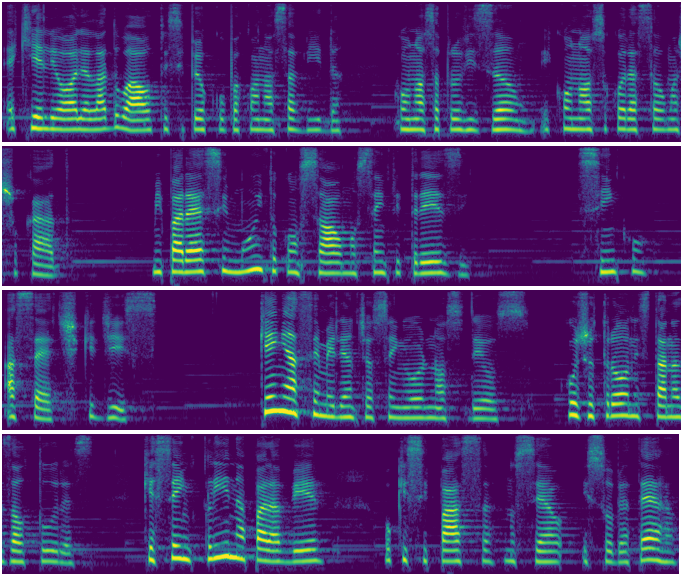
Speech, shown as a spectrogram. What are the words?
é que Ele olha lá do alto e se preocupa com a nossa vida, com nossa provisão e com nosso coração machucado. Me parece muito com Salmo 113, 5 a 7, que diz: Quem é semelhante ao Senhor nosso Deus? cujo trono está nas alturas, que se inclina para ver o que se passa no céu e sobre a terra?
